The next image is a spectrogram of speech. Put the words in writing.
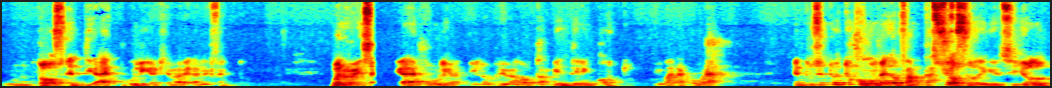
dos entidades públicas que va a haber al efecto. Bueno, esas entidades públicas y los privados también tienen costos y van a cobrar. Entonces todo esto es como medio fantasioso de que si yo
